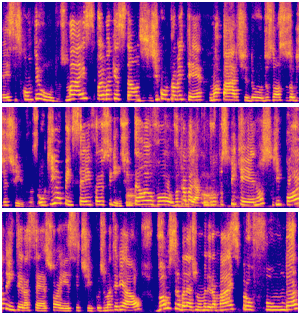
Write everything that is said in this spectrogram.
esses conteúdos. Mas foi uma questão de, comprometer uma parte do, dos nossos objetivos. O que eu pensei foi o seguinte: então eu vou, vou trabalhar com grupos pequenos que podem ter acesso a esse tipo de material. Vamos trabalhar de uma maneira mais profunda,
